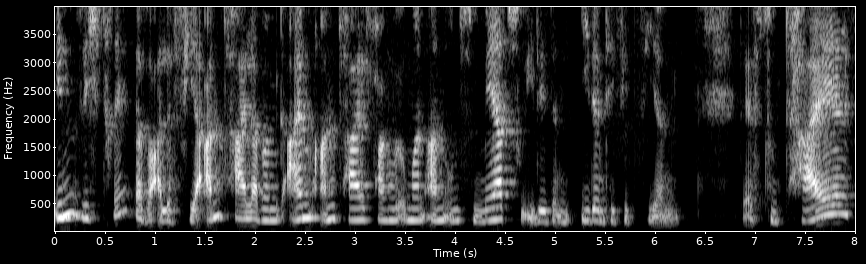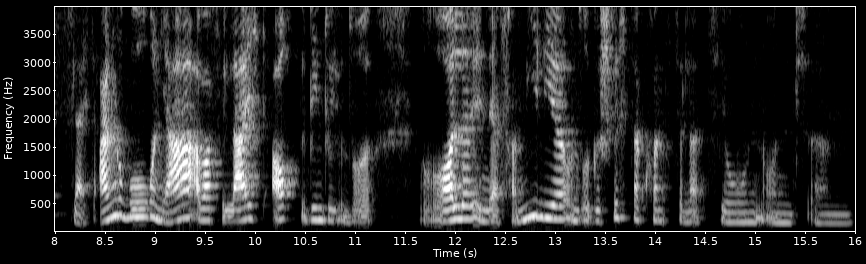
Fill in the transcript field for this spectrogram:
in sich trägt, also alle vier Anteile, aber mit einem Anteil fangen wir irgendwann an, uns mehr zu identifizieren. Der ist zum Teil vielleicht angeboren, ja, aber vielleicht auch bedingt durch unsere Rolle in der Familie, unsere Geschwisterkonstellation. Und ähm,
